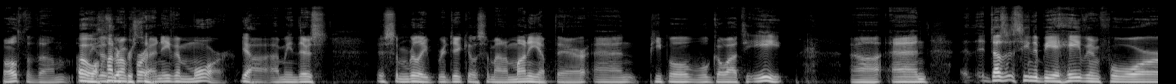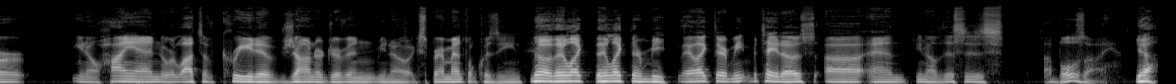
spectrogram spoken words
both of them. I Oh, there's room for 100%. and even more. Yeah. Uh, I mean, there's there's some really ridiculous amount of money up there, and people will go out to eat, uh, and it doesn't seem to be a haven for you know high end or lots of creative genre driven you know experimental cuisine. No, they like they like their meat. They like their meat and potatoes, uh, and you know this is a bullseye. Yeah,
